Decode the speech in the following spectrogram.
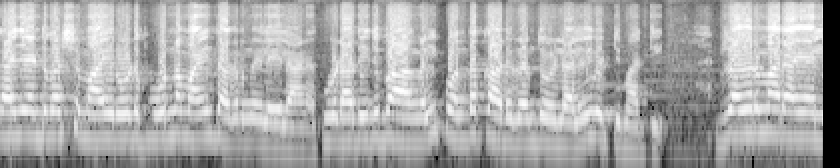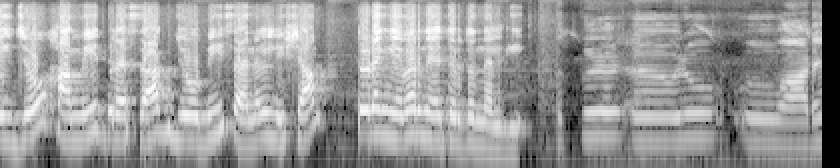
കഴിഞ്ഞ രണ്ടു വർഷമായി റോഡ് പൂർണമായും തകർന്ന നിലയിലാണ്. കൂടാതെ ഇരുഭാഗങ്ങളിൽ പൊന്തക്കാടുകളും തൊഴിലാളികൾ വെട്ടിമാറ്റി. ഡ്രൈവർമാരായ ലിജോ ഹമീദ് റസാഖ് ജോബി സനൽ നിഷാം തുടങ്ങിയവർ നേതൃത്വം നൽകി. ഒരു വാടക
